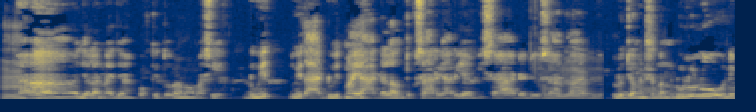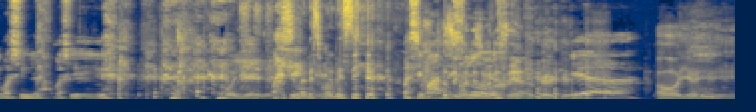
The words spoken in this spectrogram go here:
Mm. Ah, jalan aja. Waktu itu memang masih duit, duit ah duit mah ya adalah untuk sehari-hari ya bisa ada diusahakan. Alhamdulillah. Lu jangan seneng dulu lu. Ini masih masih Oh iya iya. masih Manis-manis sih. masih manis Masih lu. manis-manisnya oke oke Iya. oh iya iya iya.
